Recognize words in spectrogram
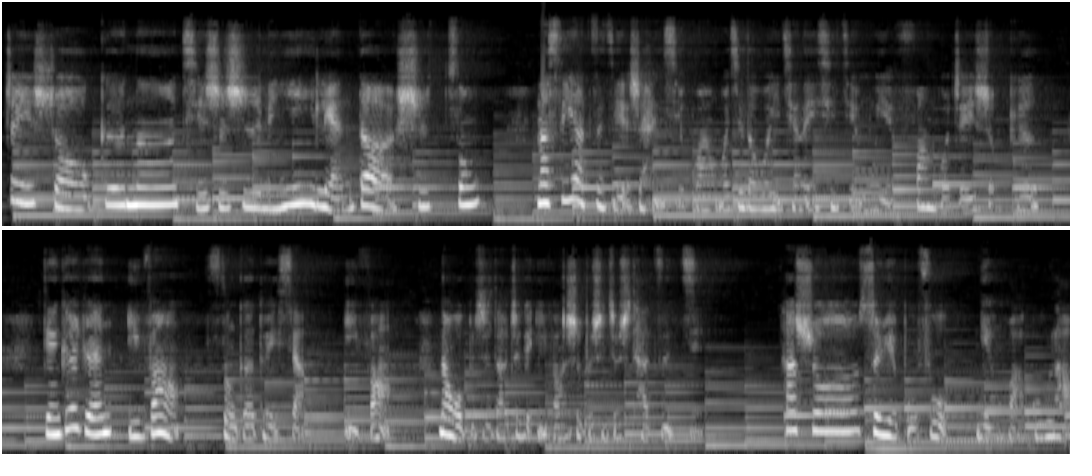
这一首歌呢，其实是林忆莲的《失踪》。那 C 亚自己也是很喜欢，我记得我以前的一期节目也放过这一首歌。点歌人遗忘，送歌对象遗忘。那我不知道这个遗忘是不是就是他自己。他说：“岁月不复，年华孤老，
